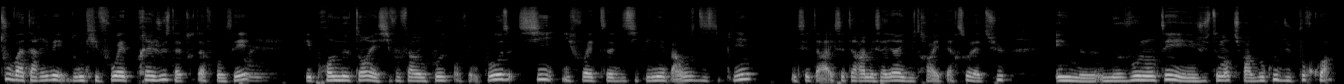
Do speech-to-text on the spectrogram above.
tout va t'arriver. Donc il faut être prêt juste à tout affronter et prendre le temps. Et s'il faut faire une pause, on fait une pause. Si il faut être discipliné, bah, on se discipline, etc., etc. Mais ça vient avec du travail perso là-dessus et une, une, volonté. Et justement, tu parles beaucoup du pourquoi.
